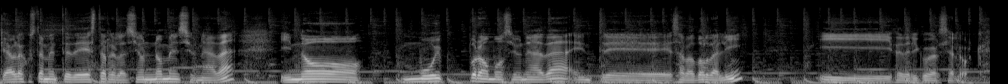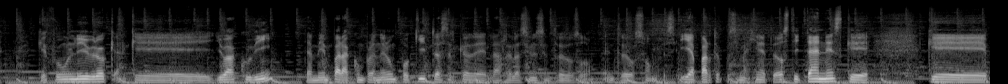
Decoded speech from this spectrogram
que habla justamente de esta relación no mencionada y no muy promocionada entre Salvador Dalí y Federico García Lorca, que fue un libro que, yo acudí también para comprender un poquito acerca de las relaciones entre dos, entre dos hombres. Y aparte, pues imagínate, dos titanes que, que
